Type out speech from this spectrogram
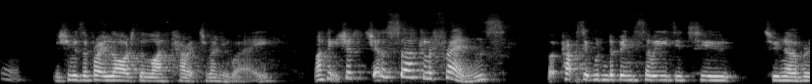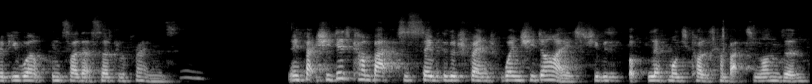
Hmm. She was a very larger than life character anyway. I think she had, she had a circle of friends, but perhaps it wouldn't have been so easy to to know her if you weren't inside that circle of friends. Hmm. In fact, she did come back to stay with a good friend when she died. She was left Monte Carlo to come back to London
